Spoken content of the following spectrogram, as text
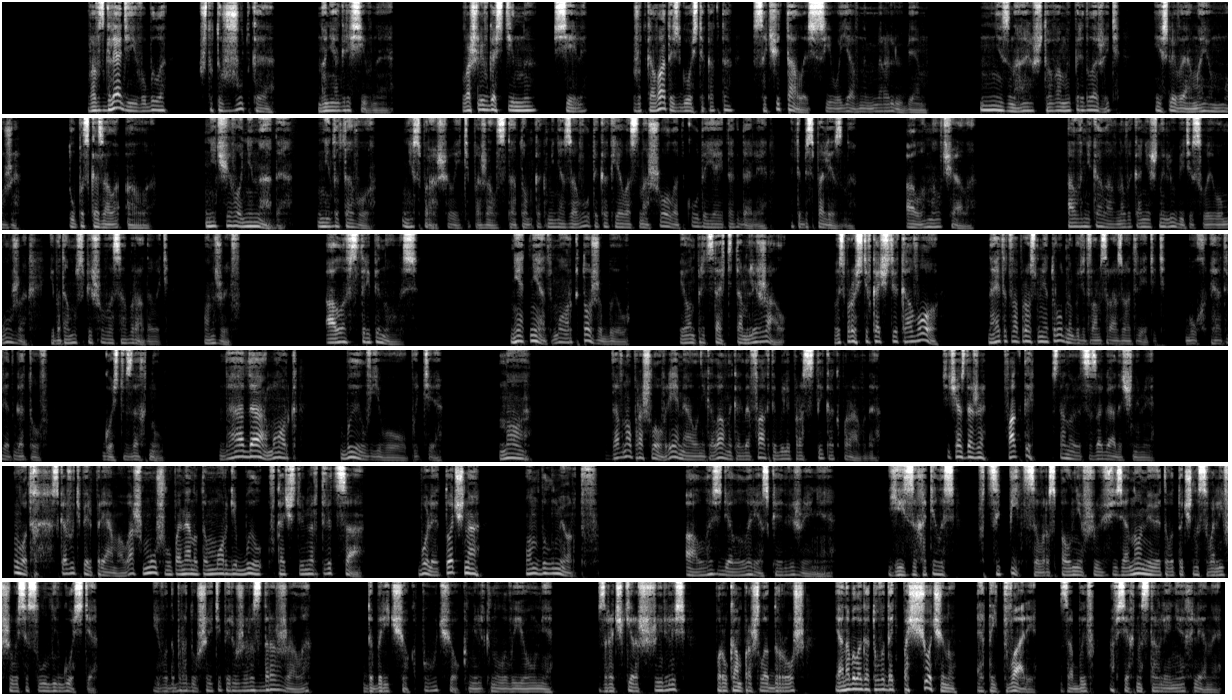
Во взгляде его было что-то жуткое, но не агрессивное. Вошли в гостиную, сели. Жутковатость гостя как-то сочеталась с его явным миролюбием. «Не знаю, что вам и предложить, если вы о моем муже», — тупо сказала Алла. «Ничего не надо, не до того. Не спрашивайте, пожалуйста, о том, как меня зовут и как я вас нашел, откуда я и так далее. Это бесполезно». Алла молчала. «Алла Николаевна, вы, конечно, любите своего мужа, и потому спешу вас обрадовать. Он жив». Алла встрепенулась. «Нет-нет, морг тоже был. И он, представьте, там лежал. Вы спросите, в качестве кого? На этот вопрос мне трудно будет вам сразу ответить. Бух, и ответ готов». Гость вздохнул. «Да-да, морг был в его опыте. Но давно прошло время, Алла Николаевна, когда факты были просты, как правда. Сейчас даже факты становятся загадочными. Вот, скажу теперь прямо, ваш муж в упомянутом морге был в качестве мертвеца. Более точно, он был мертв. Алла сделала резкое движение. Ей захотелось вцепиться в располневшую физиономию этого точно свалившегося с луны гостя. Его добродушие теперь уже раздражало. «Добрячок-паучок» мелькнуло в ее уме. Зрачки расширились, по рукам прошла дрожь, и она была готова дать пощечину этой твари, забыв о всех наставлениях Лены.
